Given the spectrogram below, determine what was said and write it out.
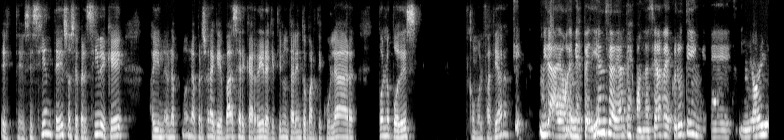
Este, ¿Se siente eso? ¿Se percibe que hay una, persona que va a hacer carrera, que tiene un talento particular, ¿vos lo podés como olfatear? Sí. Mira, en mi experiencia de antes cuando hacía recruiting eh, y hoy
